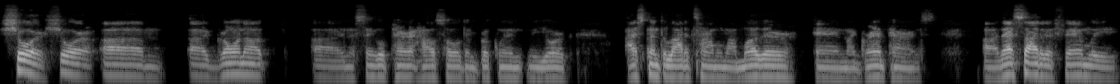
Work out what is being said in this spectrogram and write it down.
Sure, sure. Um, uh, growing up uh, in a single parent household in Brooklyn, New York, I spent a lot of time with my mother and my grandparents. Uh, that side of the family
